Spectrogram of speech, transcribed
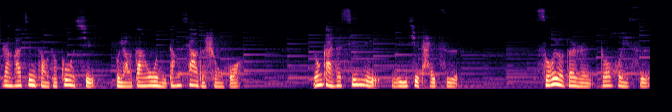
让它尽早的过去，不要耽误你当下的生活。勇敢的心里有一句台词：所有的人都会死，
